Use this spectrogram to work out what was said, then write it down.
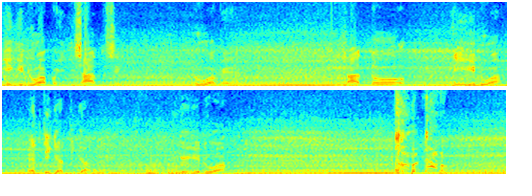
Gigi dua apa gigi satu sih? Dua kayaknya. Satu ini gigi dua. Eh tiga tiga. Gigi dua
